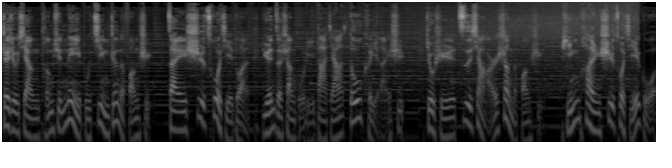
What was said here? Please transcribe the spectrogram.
这就像腾讯内部竞争的方式，在试错阶段，原则上鼓励大家都可以来试，就是自下而上的方式。评判试错结果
